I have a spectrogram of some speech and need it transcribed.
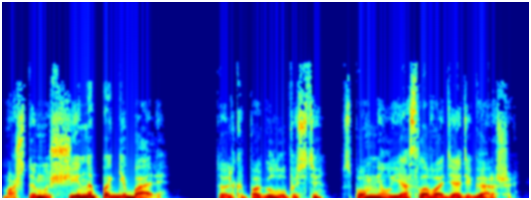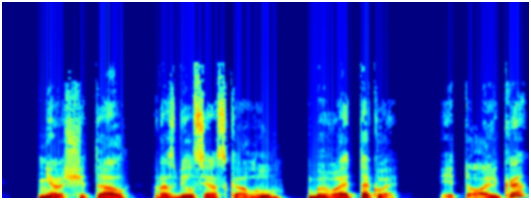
может, и мужчины погибали?» «Только по глупости», — вспомнил я слова дяди Гарши. «Не рассчитал, разбился о скалу. Бывает такое?» «И только?»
